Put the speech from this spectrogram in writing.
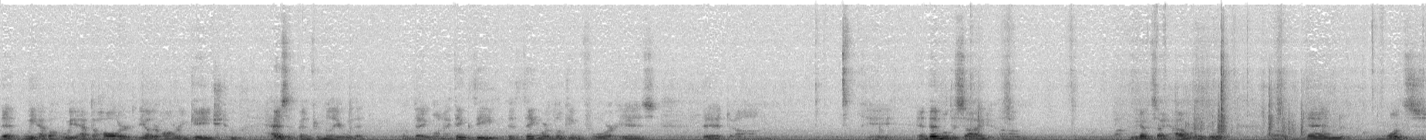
that we have a, we have the hauler, the other hauler engaged who hasn't been familiar with it from day one. I think the, the thing we're looking for is that, um, eh, and then we'll decide, um, we gotta decide how we're gonna do it. Uh, Then, once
